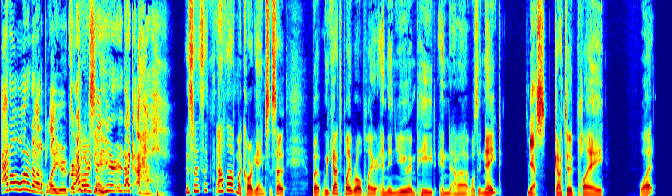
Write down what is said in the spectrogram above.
I don't want to know how to play euchre. A I can sit game. here and I. Oh. It's, it's like, I love my card games. So, but we got to play Roll Player, and then you and Pete and uh, was it Nate Yes. got to play what?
